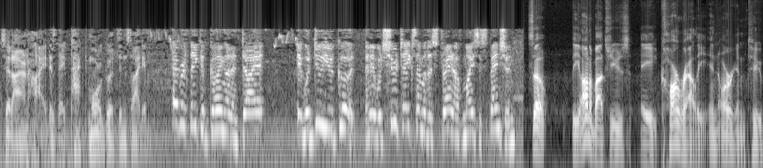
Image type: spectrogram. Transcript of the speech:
Said Ironhide as they packed more goods inside him. Ever think of going on a diet? It would do you good, and it would sure take some of the strain off my suspension. So, the Autobots use a car rally in Oregon to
